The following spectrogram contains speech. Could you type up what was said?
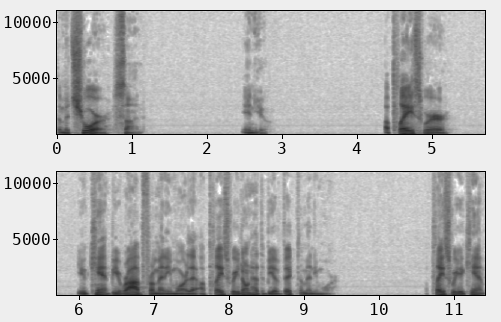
the mature son in you. A place where you can't be robbed from anymore, that a place where you don't have to be a victim anymore. Place where you can't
